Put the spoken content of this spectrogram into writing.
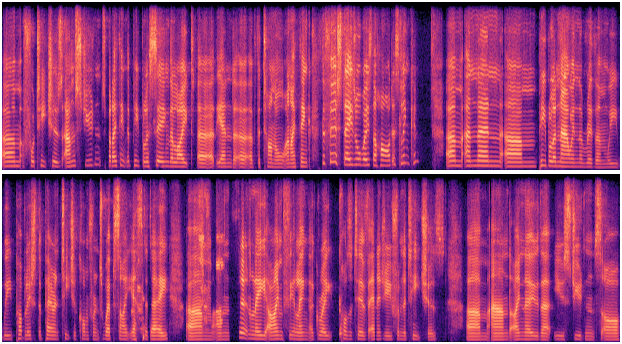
um, for teachers and students, but I think that people are seeing the light uh, at the end uh, of the tunnel. And I think the first day is always the hardest, Lincoln. Um, and then um, people are now in the rhythm. We we published the parent teacher conference website yesterday, um, and certainly I'm feeling a great positive energy from the teachers. Um, and I know that you students are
